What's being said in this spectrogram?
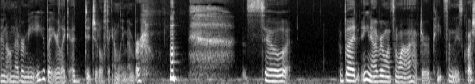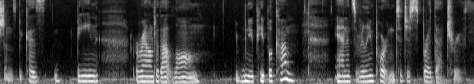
And I'll never meet you, but you're like a digital family member. so, but you know, every once in a while I have to repeat some of these questions because being around for that long, new people come. And it's really important to just spread that truth.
